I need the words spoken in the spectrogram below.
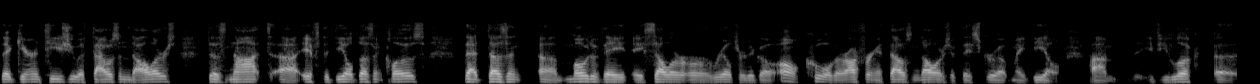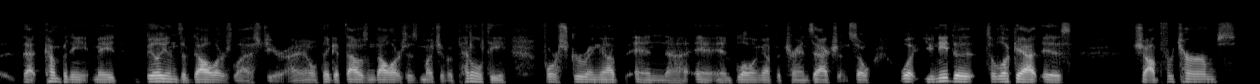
that guarantees you a thousand dollars does not uh, if the deal doesn't close that doesn't uh, motivate a seller or a realtor to go, oh, cool, they're offering a thousand dollars if they screw up my deal. Um, if you look, uh, that company made billions of dollars last year. I don't think thousand dollars is much of a penalty for screwing up and, uh, and blowing up a transaction. So what you need to to look at is shop for terms,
